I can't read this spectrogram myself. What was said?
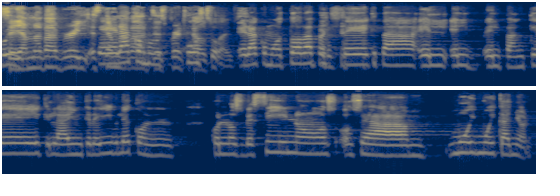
se llamaba Brie, era como, Desperate Housewives. Era como toda perfecta, el, el, el, pancake, la increíble con, con, los vecinos, o sea, muy, muy cañón.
